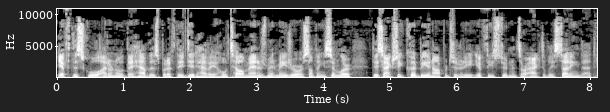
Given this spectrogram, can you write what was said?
If the school, I don't know if they have this, but if they did have a hotel management major or something similar, this actually could be an opportunity if these students are actively studying that.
